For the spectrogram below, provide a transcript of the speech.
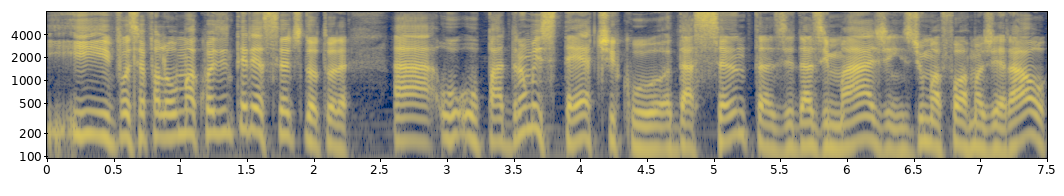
E, e você falou uma coisa interessante, doutora. Ah, o, o padrão estético das santas e das imagens, de uma forma geral,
